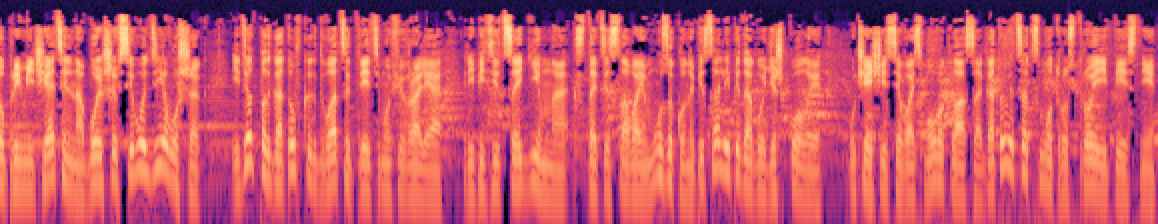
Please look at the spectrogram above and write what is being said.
Что примечательно, больше всего девушек. Идет подготовка к 23 февраля. Репетиция гимна. Кстати, слова и музыку написали педагоги школы. Учащиеся 8 класса готовятся к смотру строя и песни.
